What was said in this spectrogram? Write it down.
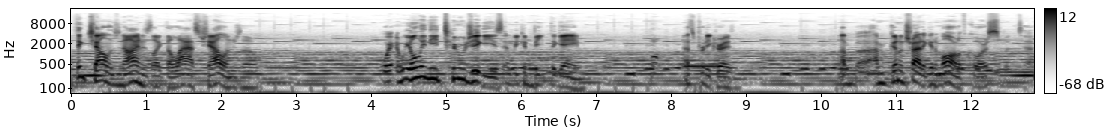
I think challenge 9 is like the last challenge, though. We only need two Jiggies and we can beat the game. That's pretty crazy. I'm, uh, I'm gonna try to get them all, of course, but uh,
